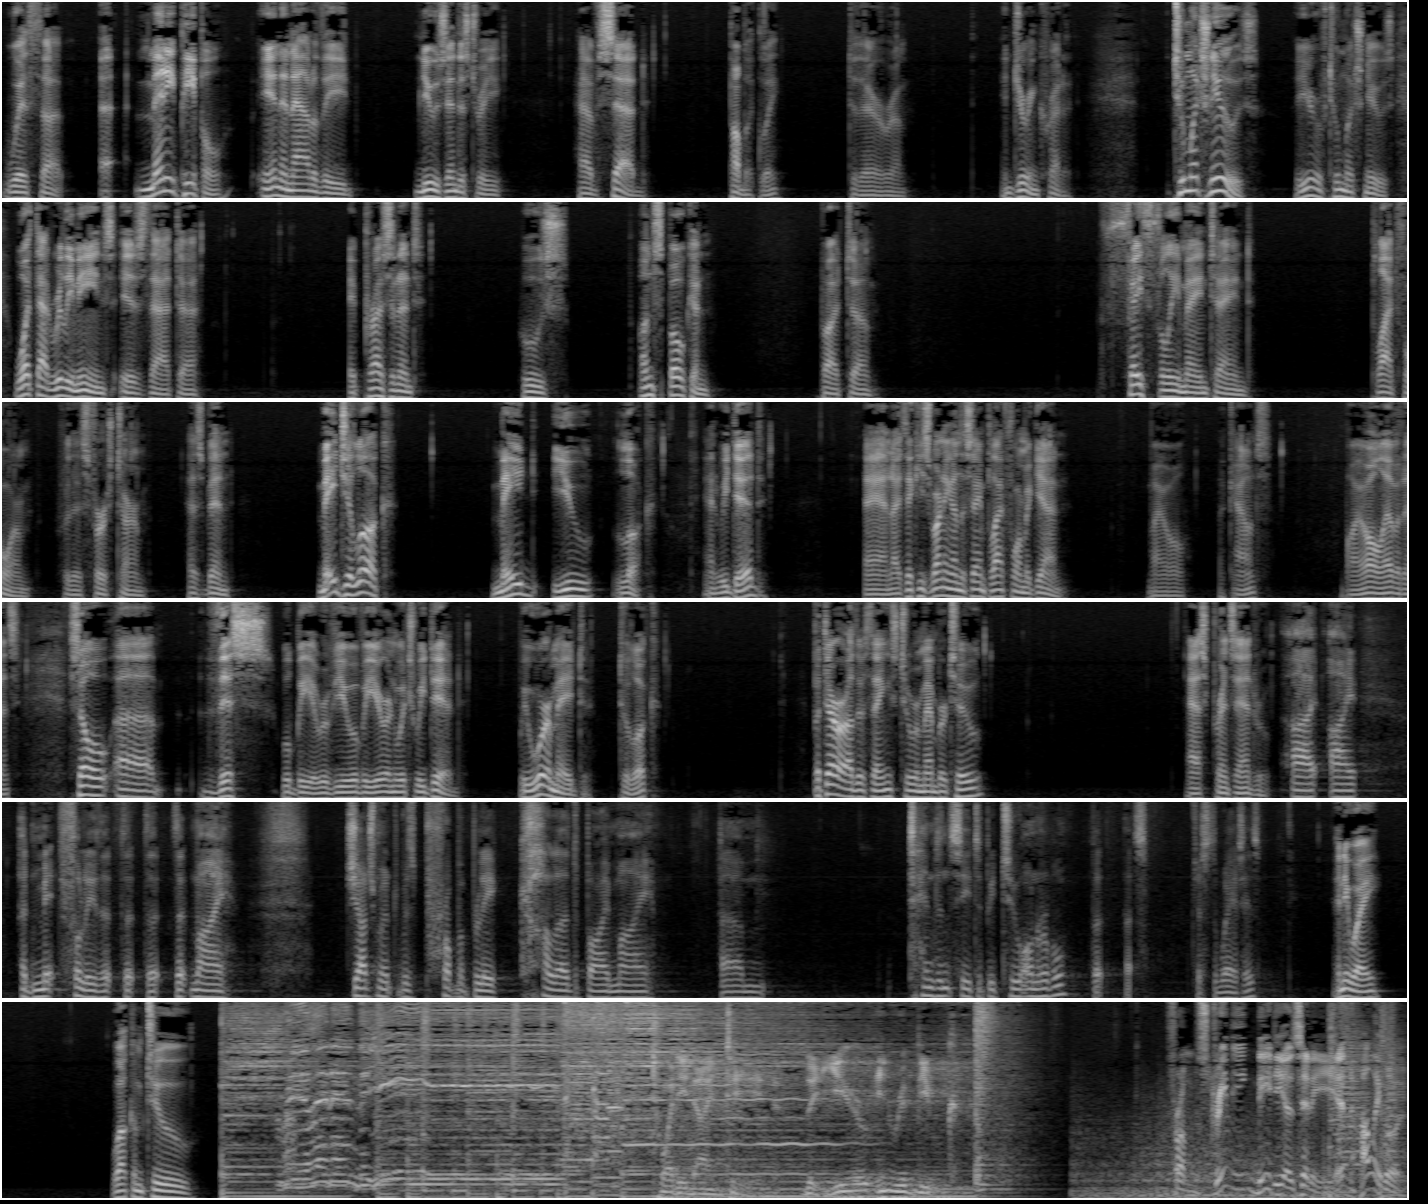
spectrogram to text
with uh, uh, many people in and out of the news industry have said publicly to their um, enduring credit. Too much news. The year of too much news. What that really means is that uh, a president who's unspoken but uh, faithfully maintained platform for this first term has been made you look, made you look. And we did. And I think he's running on the same platform again, by all accounts, by all evidence. So uh, this will be a review of a year in which we did. We were made to, to look. But there are other things to remember too. Ask Prince Andrew. I, I admit fully that, that, that, that my judgment was probably coloured by my um, tendency to be too honourable, but that's just the way it is. Anyway, welcome to Reeling in the year. 2019, the year in rebuke. From Streaming Media City in Hollywood.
